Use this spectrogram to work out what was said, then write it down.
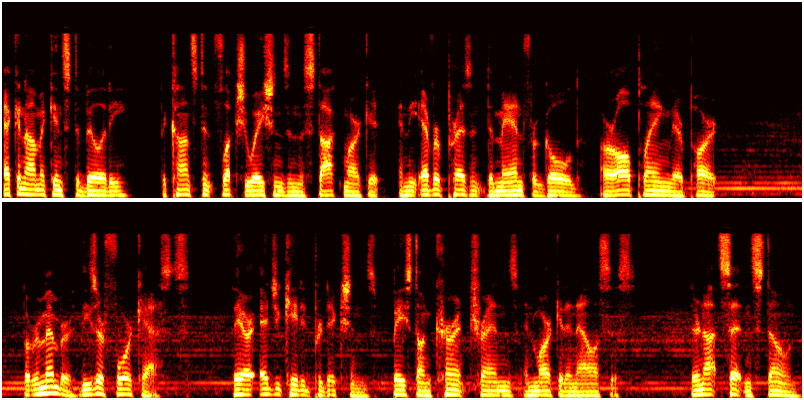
Economic instability, the constant fluctuations in the stock market, and the ever-present demand for gold are all playing their part. But remember, these are forecasts. They are educated predictions based on current trends and market analysis. They're not set in stone.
